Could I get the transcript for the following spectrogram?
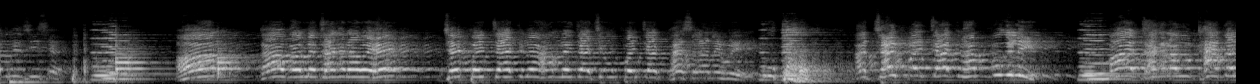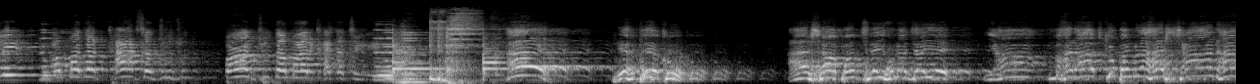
आदमी सी से हाँ गाँव घर में झगड़ा हुए है जय पंचायत में हम नहीं जाए वो पंचायत फैसला नहीं हुए। तू जय पंचायत में हम पुगली मार झगड़ा उठा दली और मदद ठाट से जूझू पाँच जूता मार खा के चली ये देखो ऐसा पंच नहीं होना चाहिए। यहाँ महाराज को बंगला है शान है।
